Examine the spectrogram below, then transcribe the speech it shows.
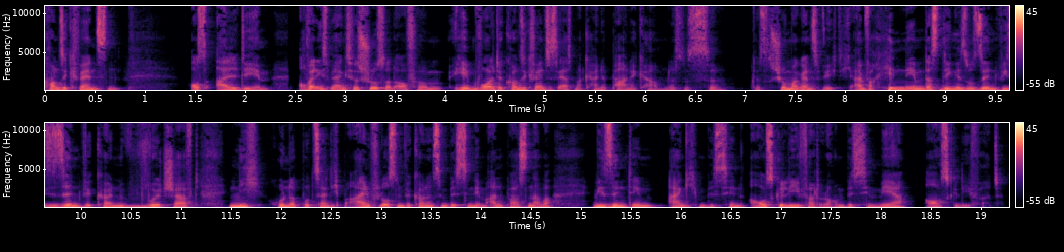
Konsequenzen aus all dem. Auch wenn ich es mir eigentlich fürs Schlusswort aufheben wollte, Konsequenz ist erstmal keine Panik haben. Das ist äh, das ist schon mal ganz wichtig. Einfach hinnehmen, dass Dinge so sind, wie sie sind. Wir können Wirtschaft nicht hundertprozentig beeinflussen. Wir können uns ein bisschen dem anpassen, aber wir sind dem eigentlich ein bisschen ausgeliefert oder auch ein bisschen mehr ausgeliefert.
